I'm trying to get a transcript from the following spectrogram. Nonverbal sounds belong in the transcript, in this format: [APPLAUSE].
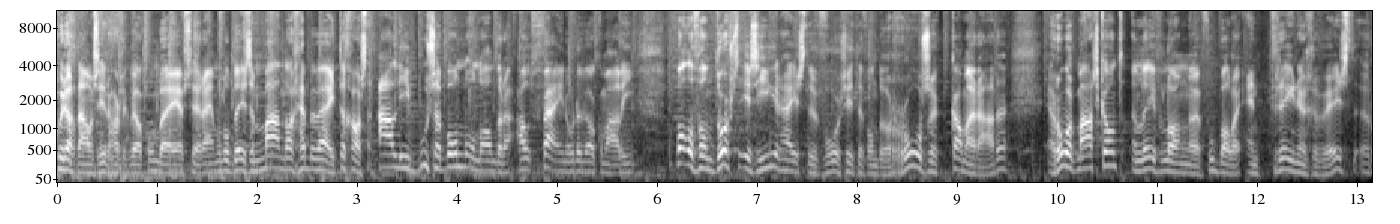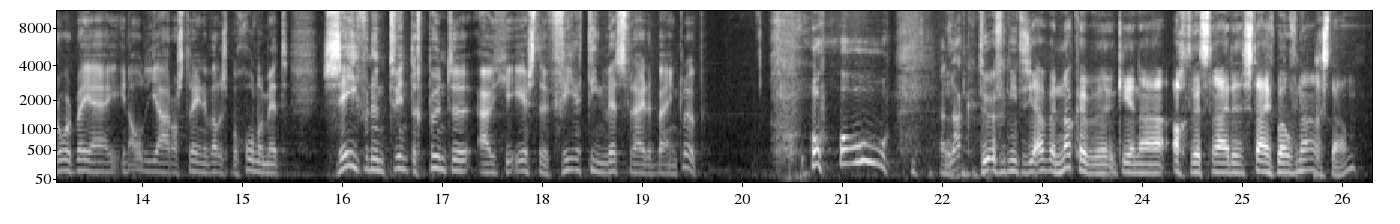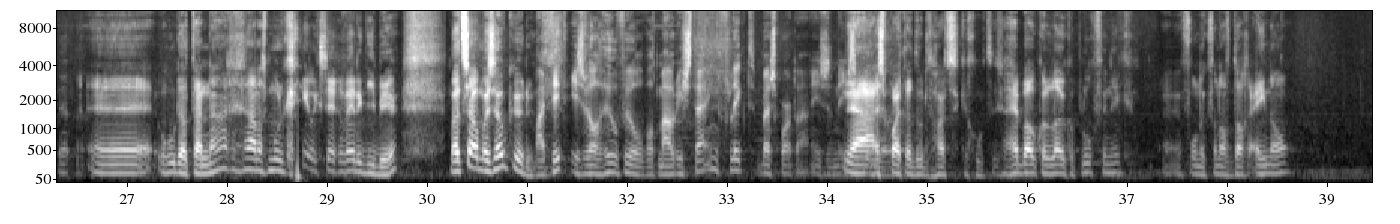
Goedendag dames en heren, hartelijk welkom bij FC Rijnmond. Op deze maandag hebben wij te gast Ali Boussabon, onder andere oud Feyenoord. Welkom Ali. Paul van Dorst is hier, hij is de voorzitter van de Roze Kameraden. En Robert Maaskant, een leven lang eh, voetballer en trainer geweest. Robert, ben jij in al die jaren als trainer wel eens begonnen met 27 punten uit je eerste 14 wedstrijden bij een club? Ho, ho. Bij NAC? Durf ik niet te zeggen. Bij NAC hebben we een keer na acht wedstrijden stijf bovenaan gestaan. Eh, hoe dat daarna gegaan is, moet ik [LAUGHS] eerlijk zeggen, weet ik niet meer. Maar het zou maar zo kunnen. Maar dit is wel heel veel wat Maurice Stijn flikt bij Sparta zijn eerste Ja. Sparta doet het hartstikke goed. Ze hebben ook een leuke ploeg, vind ik. Eh, vond ik vanaf dag één al.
